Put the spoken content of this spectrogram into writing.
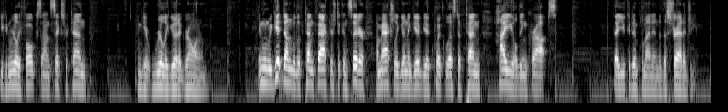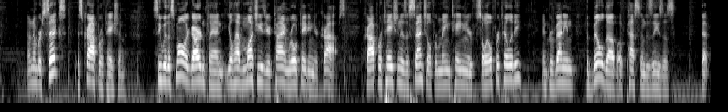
you can really focus on 6 or 10 and get really good at growing them. And when we get done with the 10 factors to consider, I'm actually going to give you a quick list of 10 high yielding crops that you could implement into the strategy. Now, number six is crop rotation. See, with a smaller garden plan, you'll have a much easier time rotating your crops. Crop rotation is essential for maintaining your soil fertility and preventing the buildup of pests and diseases that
